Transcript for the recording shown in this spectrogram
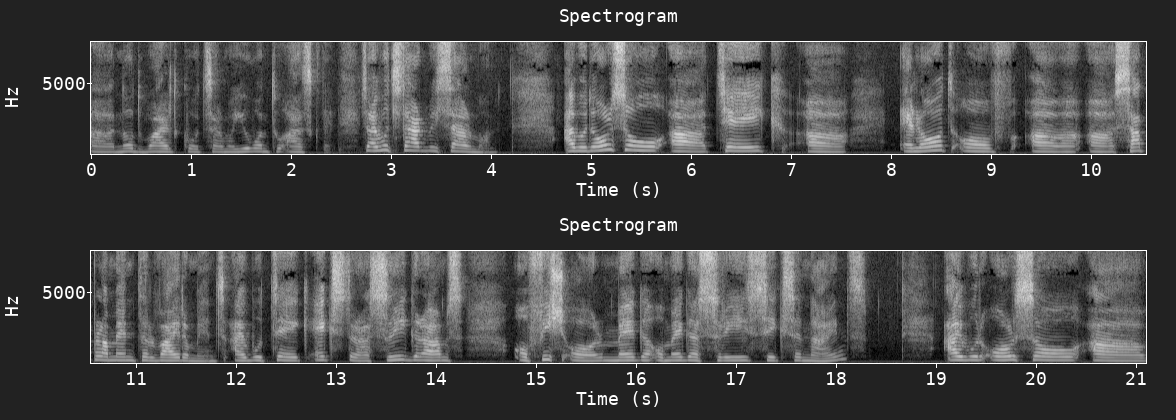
uh, not wild caught salmon. You want to ask that. So I would start with salmon. I would also uh, take uh, a lot of uh, uh, supplemental vitamins. I would take extra three grams of fish oil, mega omega three, six, and nines. I would also uh,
